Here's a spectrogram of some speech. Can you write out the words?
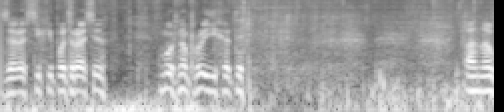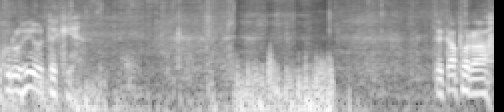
Зараз тільки по трасі можна проїхати. А навкруги отакі. Така пора.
